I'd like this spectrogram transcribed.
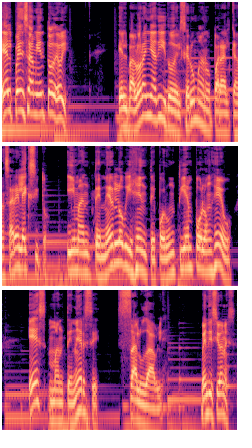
El pensamiento de hoy. El valor añadido del ser humano para alcanzar el éxito y mantenerlo vigente por un tiempo longevo es mantenerse saludable. Bendiciones.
